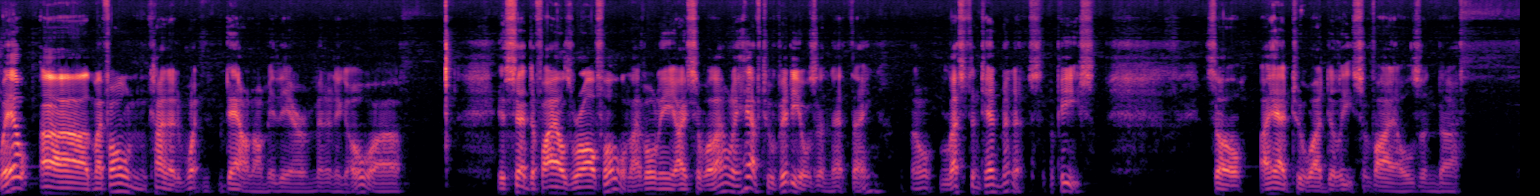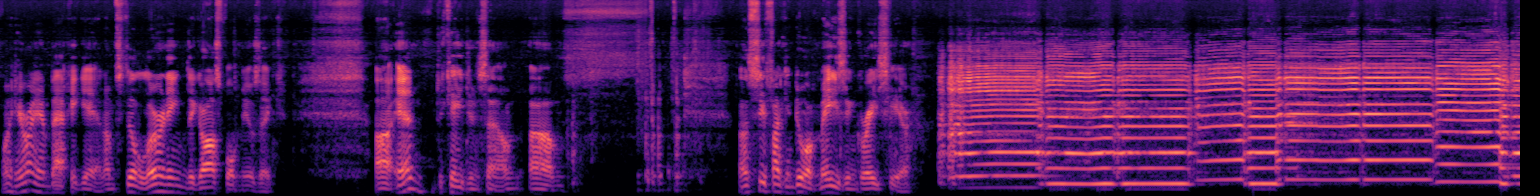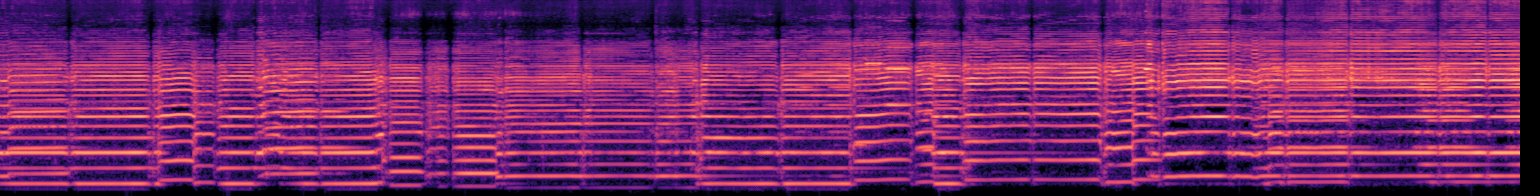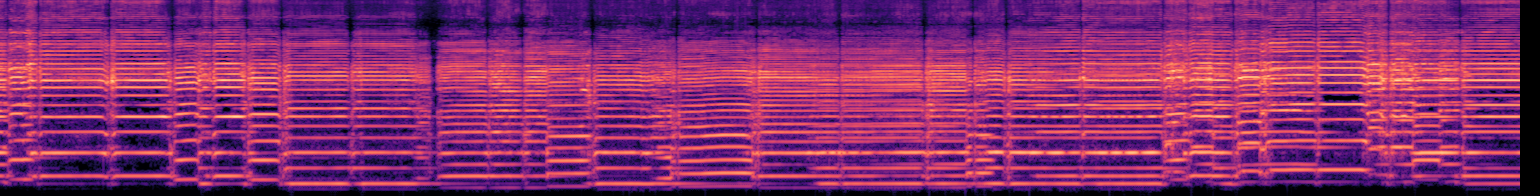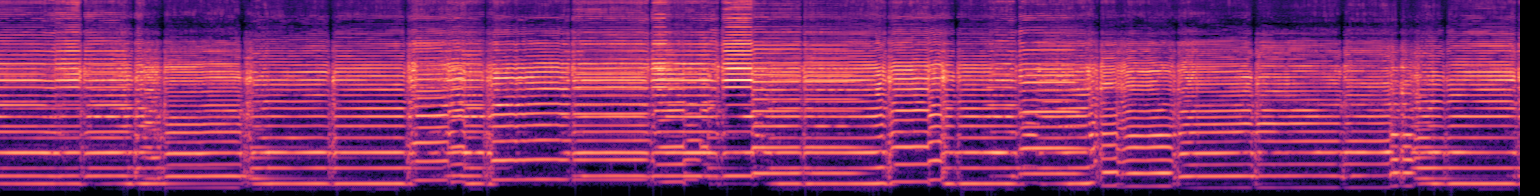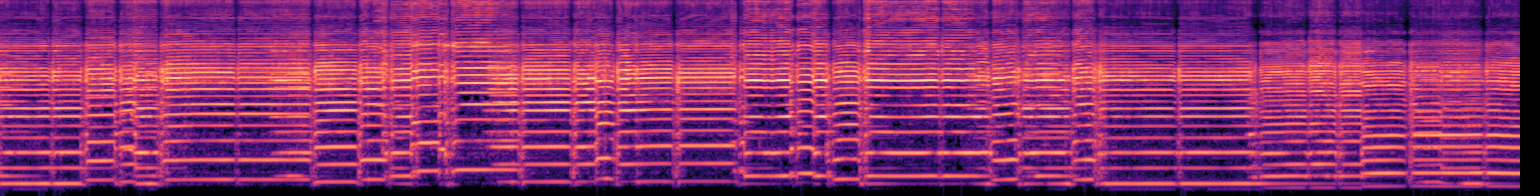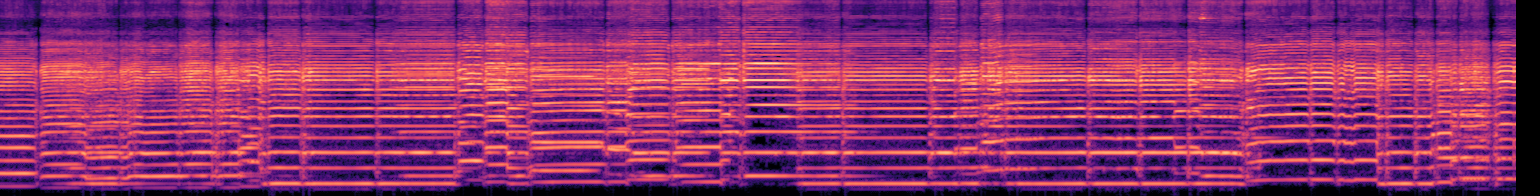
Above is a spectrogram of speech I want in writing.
Well, uh, my phone kind of went down on me there a minute ago. Uh, it said the files were all full, and I've only, I said, well, I only have two videos in that thing, well, less than 10 minutes apiece. So I had to uh, delete some files, and uh, well, here I am back again. I'm still learning the gospel music uh, and the Cajun sound. Um, let's see if I can do Amazing Grace here. Thank you. Thank you.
